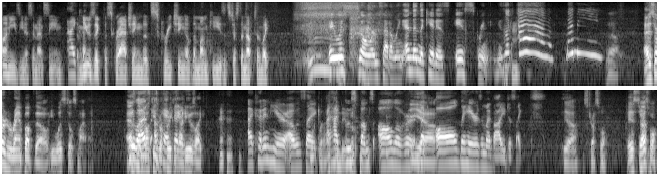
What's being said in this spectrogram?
uneasiness in that scene. I the cou- music, the scratching, the screeching of the monkeys. It's just enough to like. It was so unsettling. And then the kid is is screaming. He's like, Mhm. ah, mommy. Yeah. As it started to ramp up, though, he was still smiling. As He the was? monkeys were Okay, I freaking out, couldn't- he was like, I couldn't hear. I was like, what I, I had can do. goosebumps all over. Yeah. Like all the hairs in my body just like. yeah. Stressful. It's stressful.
